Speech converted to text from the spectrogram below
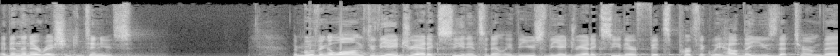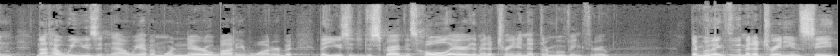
And then the narration continues. They're moving along through the Adriatic Sea, and incidentally, the use of the Adriatic Sea there fits perfectly how they used that term then, not how we use it now. We have a more narrow body of water, but they use it to describe this whole area of the Mediterranean that they're moving through. They're moving through the Mediterranean Sea,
